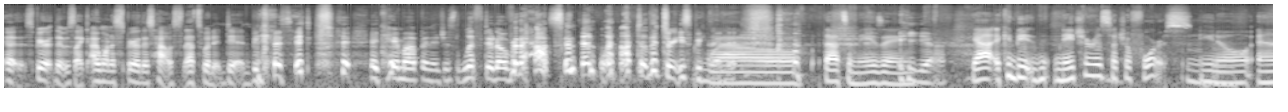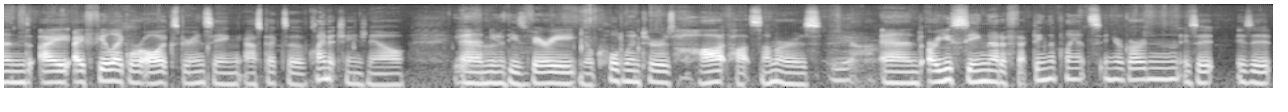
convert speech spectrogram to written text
a, a spirit that was like, "I want to spare this house," that's what it did because it it came up and it just lifted over the house and then went onto the trees behind Wow, that's amazing. Yeah. Yeah, it can be. Nature is such a force, Mm-hmm. you know, and I, I feel like we're all experiencing aspects of climate change now, and you know these very you know cold winters, hot hot summers. Yeah. And are you seeing that affecting the plants in your garden? Is it is it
